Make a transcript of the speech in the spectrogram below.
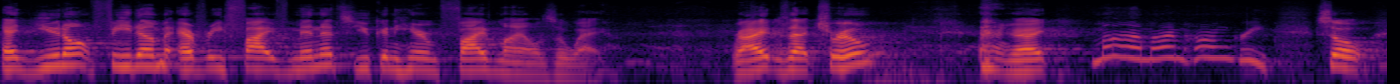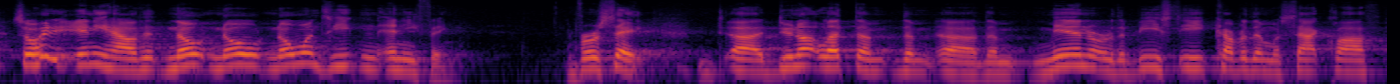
and you don't feed them every five minutes, you can hear them five miles away. Right? Is that true? right? Mom, I'm hungry. So, so anyhow, no, no, no one's eaten anything. Verse 8 uh, Do not let the, the, uh, the men or the beast eat, cover them with sackcloth.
